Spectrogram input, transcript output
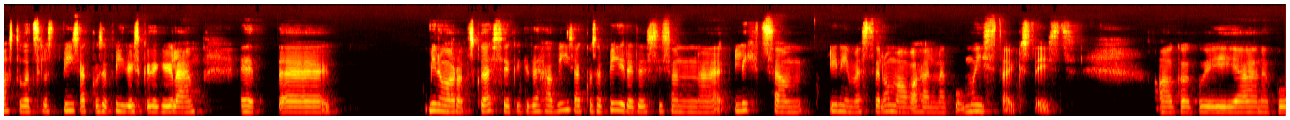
astuvad sellest viisakuse piirist kuidagi üle. et minu arvates, kui asja ikkagi teha viisakuse piirides, siis on äh, lihtsam inimestel omavahel nagu mõista üksteist. aga kui äh, nagu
